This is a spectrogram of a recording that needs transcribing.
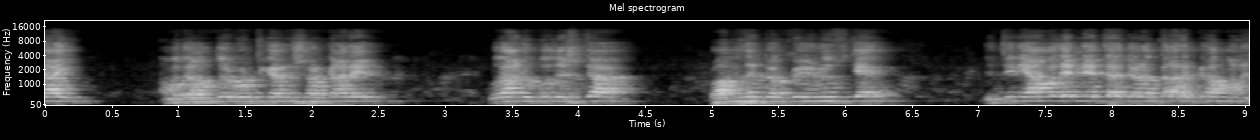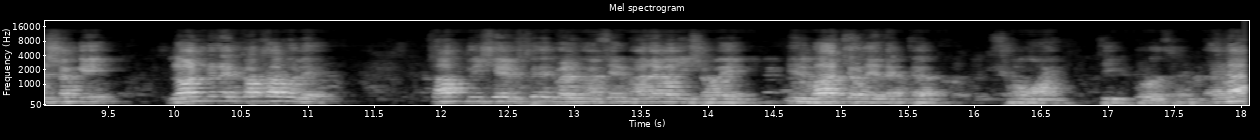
চাই আমাদের অন্তর্বর্তীকালীন সরকারের প্রধান উপদেষ্টা, প্রফেসর ডক্টর ইউনুসকে তিনি আমাদের নেতা জন তারেক রহমানের সঙ্গে লন্ডনে কথা বলে ছাব্বিশের ফেব্রুয়ারি মাসের মাঝামাঝি সময়ে নির্বাচনের একটা সময় ঠিক করেছেন, তাই না?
